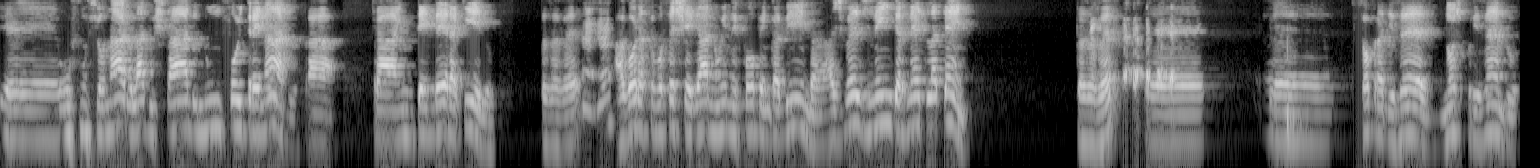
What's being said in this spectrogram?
é, o funcionário lá do Estado não foi treinado para entender aquilo. Estás a ver? Uhum. Agora, se você chegar no Inefop em Cabinda, às vezes nem internet lá tem. Estás a ver? É, é, só para dizer, nós, por exemplo,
